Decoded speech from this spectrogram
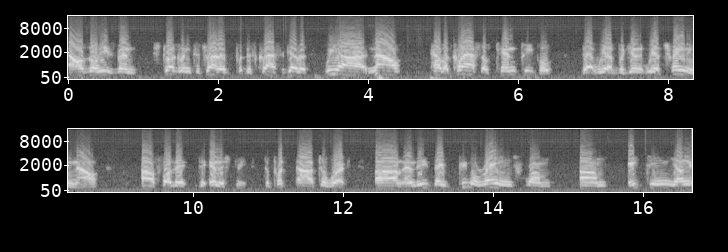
although he's been struggling to try to put this class together, we are now have a class of ten people that we are beginning, we are training now uh, for the, the industry to put uh, to work. Um, and these they people range from um, 18 young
